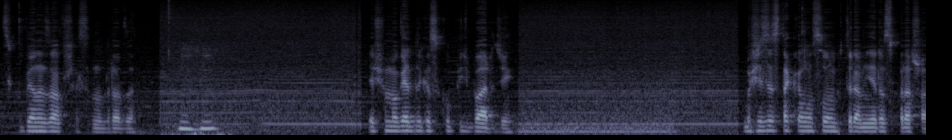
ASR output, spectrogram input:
Skupiony zawsze jestem na drodze. Mhm. Ja się mogę tylko skupić bardziej. Bo się jest taką osobą, która mnie rozprasza.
